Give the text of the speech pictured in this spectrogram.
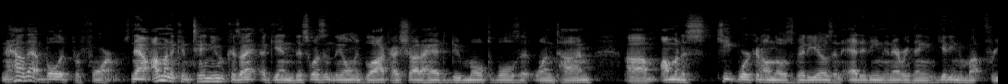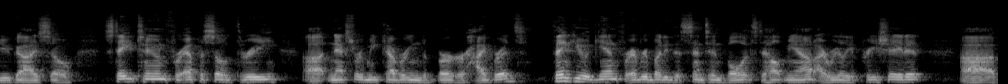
and how that bullet performs. Now I'm going to continue because I again this wasn't the only block I shot. I had to do multiples at one time. Um, I'm going to keep working on those videos and editing and everything and getting them up for you guys. So stay tuned for episode three. Uh, next we're going to be covering the Berger hybrids. Thank you again for everybody that sent in bullets to help me out. I really appreciate it. Uh,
